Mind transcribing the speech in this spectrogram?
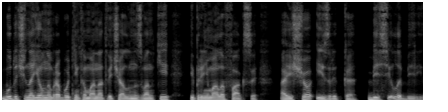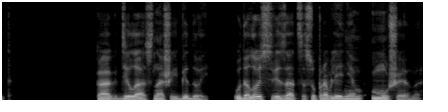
Будучи наемным работником, она отвечала на звонки и принимала факсы, а еще изредка бесила Берит. «Как дела с нашей бедой? Удалось связаться с управлением Мушиана?»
